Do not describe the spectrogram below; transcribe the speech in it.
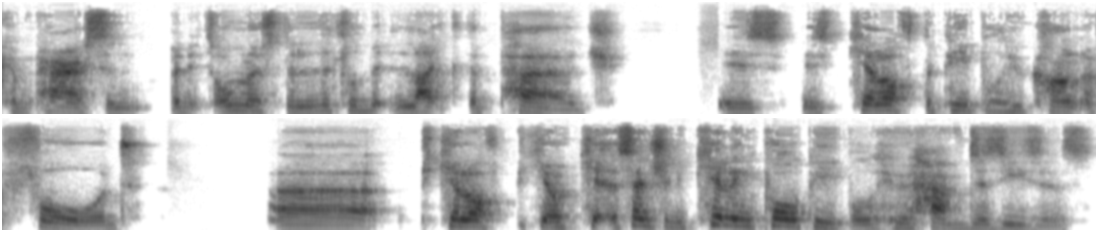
comparison, but it's almost a little bit like the purge. Is is kill off the people who can't afford. Uh, kill off, you're essentially killing poor people who have diseases,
